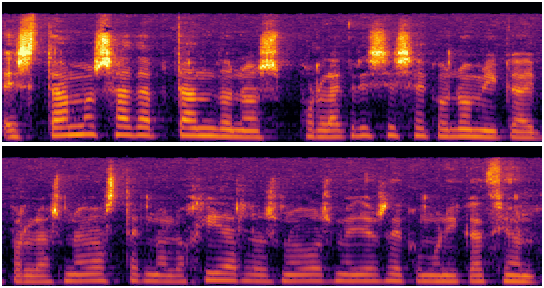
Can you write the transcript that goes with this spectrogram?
estamos adaptándonos por la crisis económica y por las nuevas tecnologías, los nuevos medios de comunicación,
